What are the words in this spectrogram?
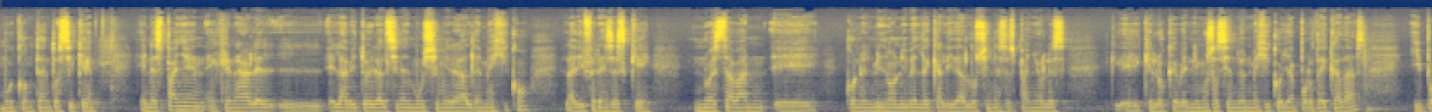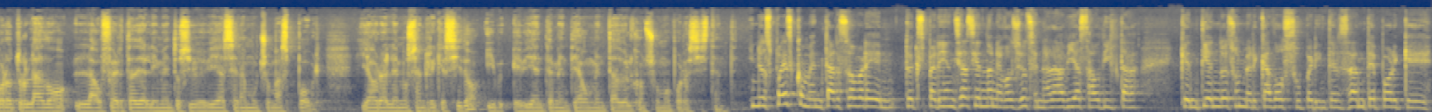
muy contento. Así que en España en, general el, el, hábito de ir al cine es muy similar al de México, la diferencia es que no estaban eh, con el mismo nivel de calidad los cines españoles que, que, lo que venimos haciendo en México ya por décadas. Y por otro lado, la oferta de alimentos y bebidas era mucho más pobre. Y ahora la hemos enriquecido y evidentemente ha aumentado el consumo por asistente. ¿Y nos puedes comentar sobre tu experiencia haciendo negocios en Arabia Saudita? que entiendo es un mercado súper interesante porque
